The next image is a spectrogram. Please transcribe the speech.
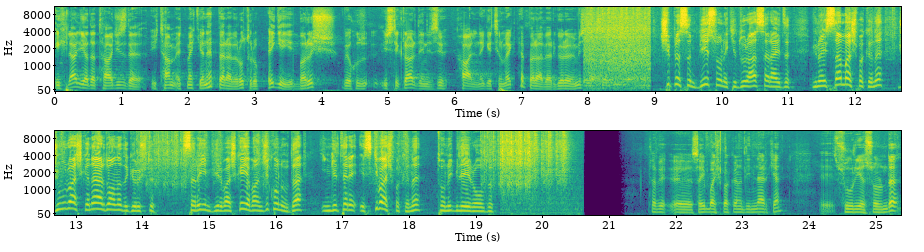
ihlal ya da tacizle itham etmek yerine hep beraber oturup Ege'yi barış ve huz- istikrar denizi haline getirmek hep beraber görevimiz. Çipras'ın bir sonraki durağı saraydı. Yunanistan Başbakanı Cumhurbaşkanı Erdoğan'la da görüştü. Sarayın bir başka yabancı konuğu da İngiltere eski başbakanı Tony Blair oldu. Tabii e, Sayın Başbakan'ı dinlerken e, Suriye sorununda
